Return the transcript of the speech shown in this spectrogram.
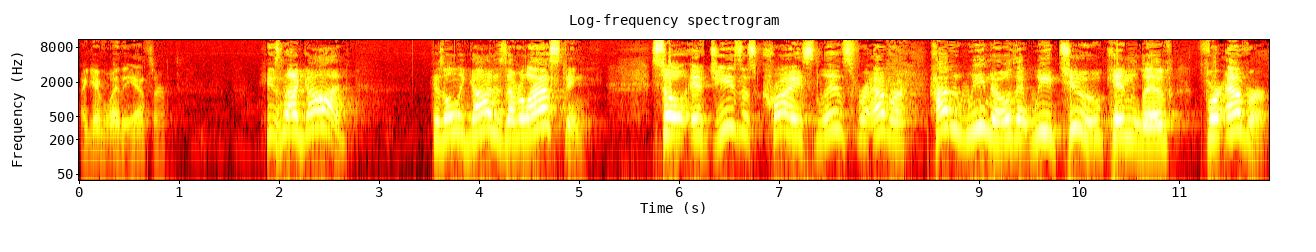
I gave away the answer. He's not God. Because only God is everlasting. So if Jesus Christ lives forever, how do we know that we too can live forever?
